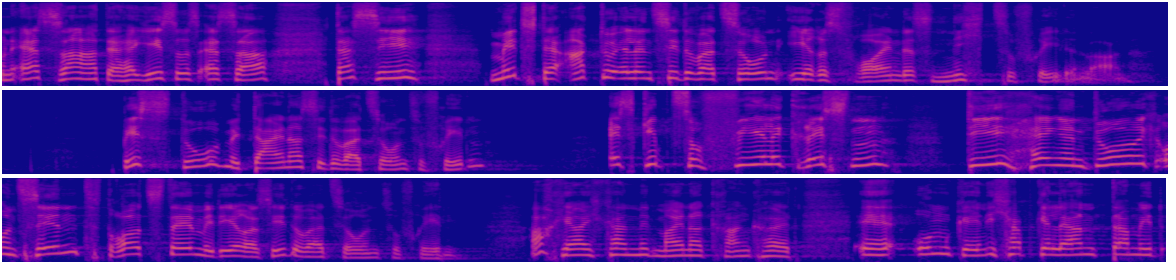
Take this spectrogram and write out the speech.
Und er sah, der Herr Jesus, er sah, dass sie mit der aktuellen Situation ihres Freundes nicht zufrieden waren. Bist du mit deiner Situation zufrieden? Es gibt so viele Christen, die hängen durch und sind trotzdem mit ihrer Situation zufrieden. Ach ja, ich kann mit meiner Krankheit äh, umgehen. Ich habe gelernt, damit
